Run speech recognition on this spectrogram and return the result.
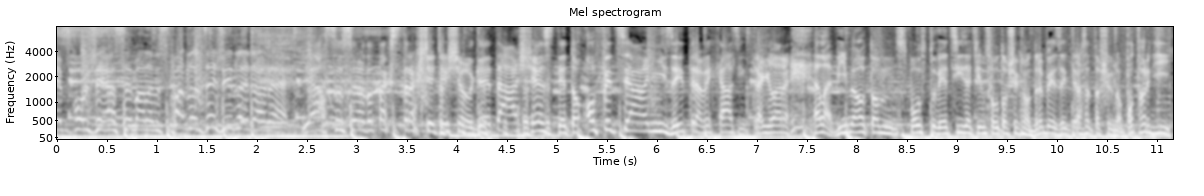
Pane bože, já jsem ale spadl ze židle, Dané. Já jsem se na to tak strašně těšil. GTA 6, je to oficiální, zítra vychází trailer. Hele, víme o tom spoustu věcí, zatím jsou to všechno drby, zítra se to všechno potvrdí.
